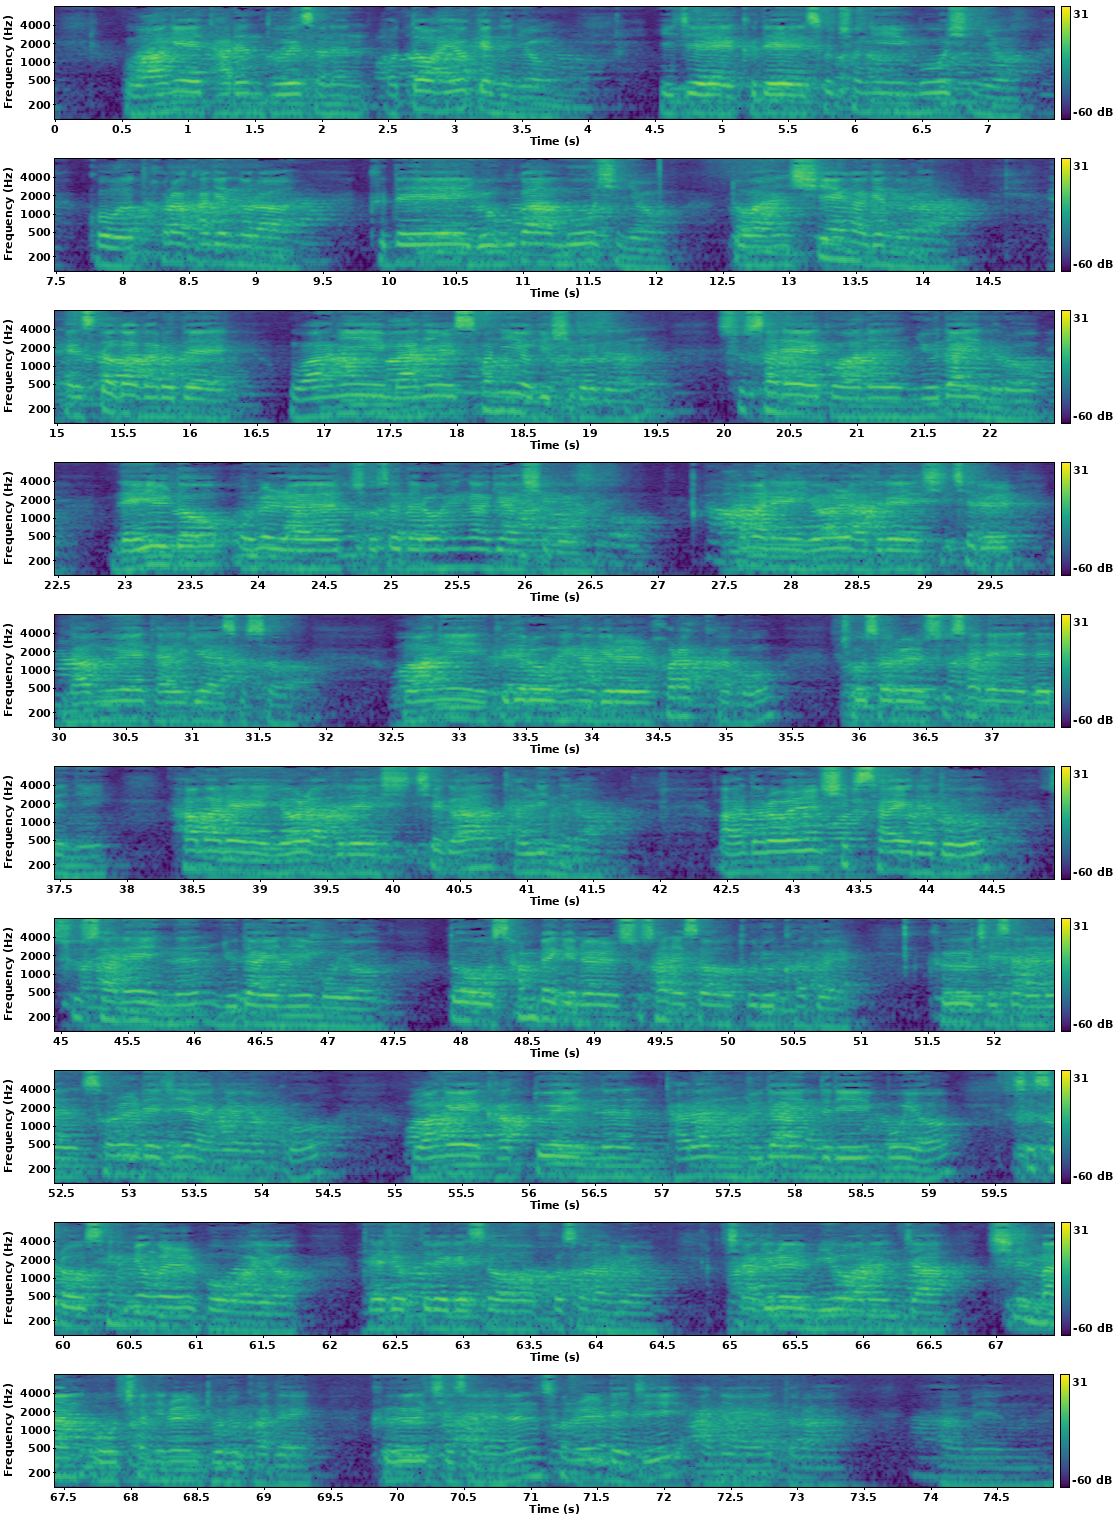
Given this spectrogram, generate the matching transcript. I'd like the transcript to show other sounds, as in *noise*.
왕의 다른 도에서는 어떠하였겠느뇨? 이제 그대의 소총이 무엇이뇨? 곧 허락하겠노라. 그대의 요구가 무엇이뇨? 또한 시행하겠노라. 에스더가 가로되 왕이 만일 선이 여기시거든 수산에 거하는 유다인으로 내일도 오늘날 조세대로 행하게 하시고 하만의 열 아들의 시체를 나무에 달게 하소서. 왕이 그대로 행하기를 허락하고 조서를 수산에 내리니 하만의 열 아들의 시체가 달리니라. 아더월 14일에도 수산에 있는 유다인이 모여 또 300인을 수산에서 도륙하되 그 재산에는 손을 대지 아니하였고 왕의 각도에 있는 다른 유다인들이 모여 스스로 생명을 보호하여 대적들에게서 벗어나며 자기를 미워하는 자 7만 5천인을 도륙하되 그 재산에는 손을 대지 아니하였더라. 아멘.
